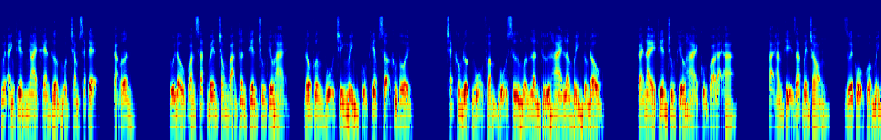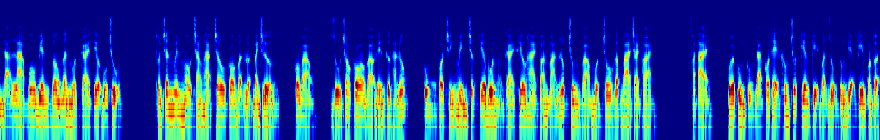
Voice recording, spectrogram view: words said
nguyễn ánh thiên nhai khen thưởng một trăm sách tệ, cảm ơn. Túi đầu quan sát bên trong bản thân thiên trung thiếu hải, đông phương vũ chính mình cũng khiếp sợ không thôi c h ắ c không được ngũ phẩm vũ sư muốn lần thứ hai lâm bình thường đâu. Cái này thiên trung thiếu hải cũng quá đại a. Tại hắn thị giác bên trong, dưới cổ của mình đã là vô biên vô ngân một cái tiểu vũ trụ. Thuần chân nguyên màu trắng hạt châu có vận luật bành trướng, co vào, dù cho co vào đến cực hạn lúc, cũng có chính mình trước kia bốn cái khiếu hải toàn mãn lúc chung vào một chỗ gấp ba trái phải. Phát tài, cuối cùng cũng đã có thể không chút kiên kỵ vận dụng túng địa kim quan thuật.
